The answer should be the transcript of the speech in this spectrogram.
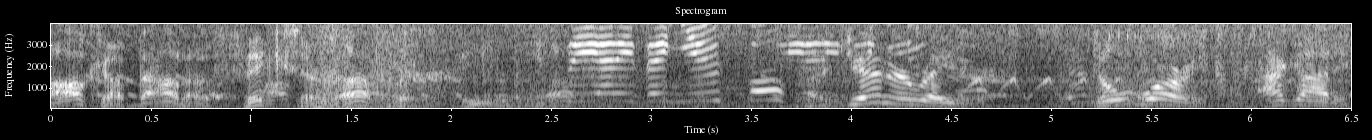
Talk about a fixer-upper. You see anything useful? A generator. Don't worry, I got it.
